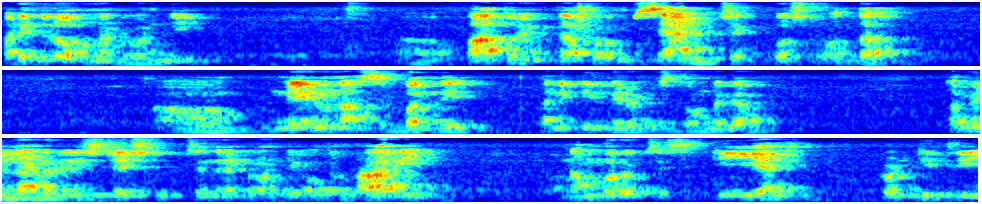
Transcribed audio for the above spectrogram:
పరిధిలో ఉన్నటువంటి పాత వెంకటాపురం శాండ్ చెక్ పోస్ట్ వద్ద నేను నా సిబ్బంది తనిఖీలు నిర్వహిస్తుండగా తమిళనాడు రిజిస్ట్రేషన్కి చెందినటువంటి ఒక లారీ నంబర్ వచ్చేసి TN twenty three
